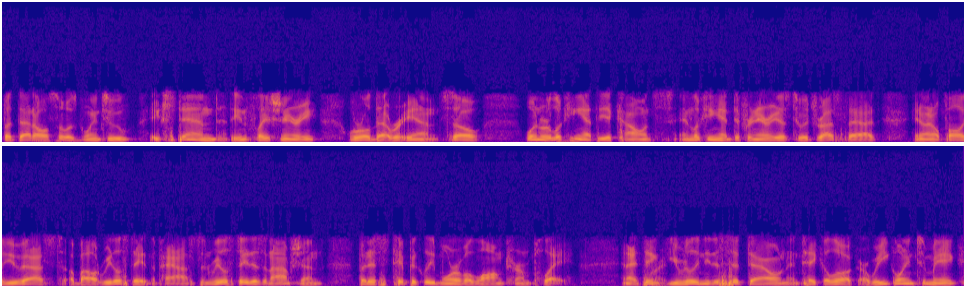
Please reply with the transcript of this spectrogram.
but that also is going to extend the inflationary world that we're in. So when we're looking at the accounts and looking at different areas to address that, you know, I know Paul, you've asked about real estate in the past, and real estate is an option, but it's typically more of a long-term play. And I think Right. you really need to sit down and take a look. Are we going to make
